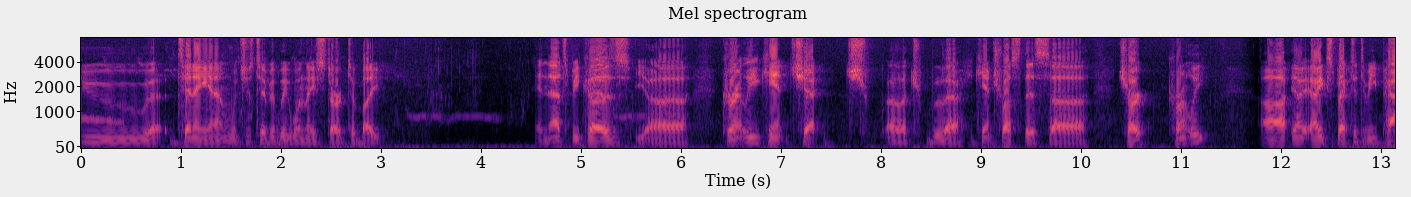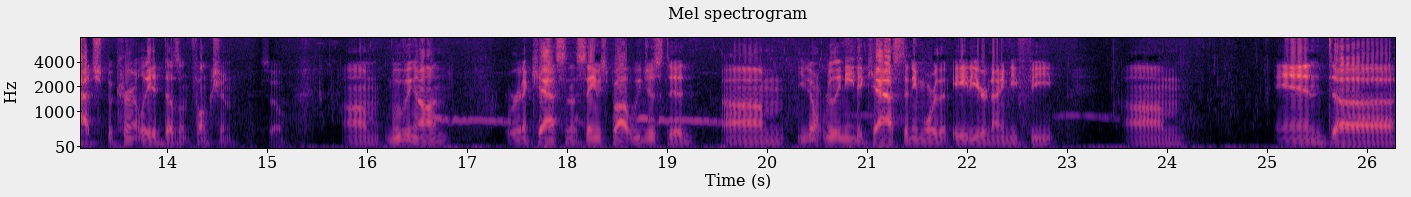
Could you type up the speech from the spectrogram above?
to 10 a.m., which is typically when they start to bite. And that's because uh, currently you can't check, uh, you can't trust this uh, chart currently. Uh, I, I, expect it to be patched, but currently it doesn't function. So, um, moving on, we're going to cast in the same spot we just did. Um, you don't really need to cast any more than 80 or 90 feet. Um, and uh,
